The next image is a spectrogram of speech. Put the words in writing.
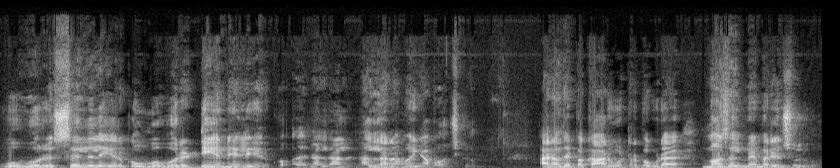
ஒவ்வொரு செல்லுலேயும் இருக்கும் ஒவ்வொரு டிஎன்ஏலையும் இருக்கும். அதனால நல்ல நல்லா நாம் ஞாபகம் வச்சுக்கணும். அதனால தான் இப்போ கார் ஓட்டுறப்ப கூட மசில் மெமரின்னு சொல்லுவோம்.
